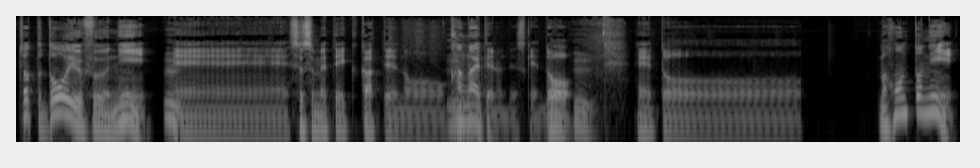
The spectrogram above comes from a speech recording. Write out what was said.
ちょっとどういうふうに、うん、えー、進めていくかっていうのを考えてるんですけど、うん、えっと、まあ、本当に、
